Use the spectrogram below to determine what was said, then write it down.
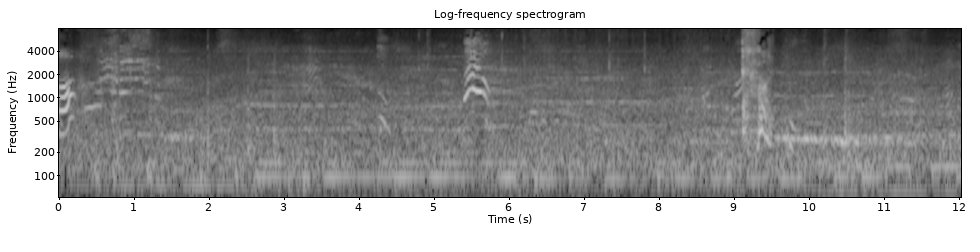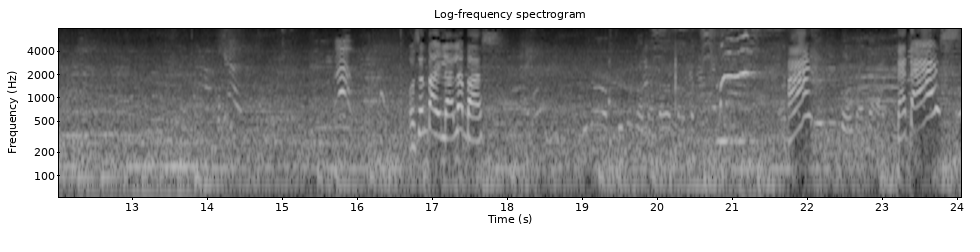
ako? O, saan tayo lalabas? Ha? Tataas?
